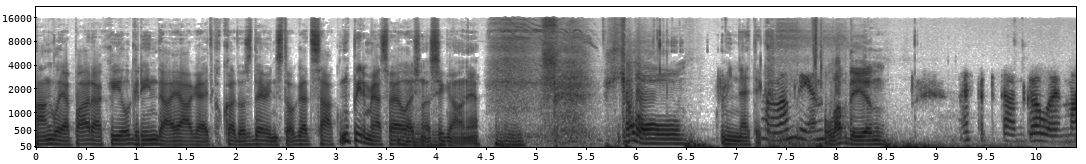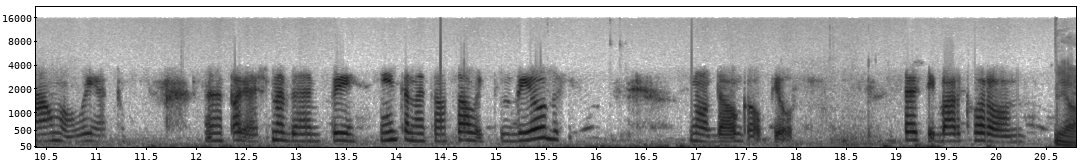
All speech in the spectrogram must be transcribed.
Anglijā pārāk ilgi rindā jāgaida kaut kādos 90. gadu sākumā. Nu, pirmajās vēlēšanās Igaunijā. Halo! Viņi netika. Labdien! Labdien! Es par tādu galēju melno lietu. Eh, Pagājušajā nedēļā bija internetā saliktas bildes no Daugaupils saistībā ar koronu. Jā.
